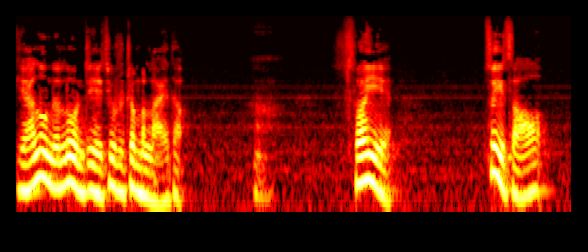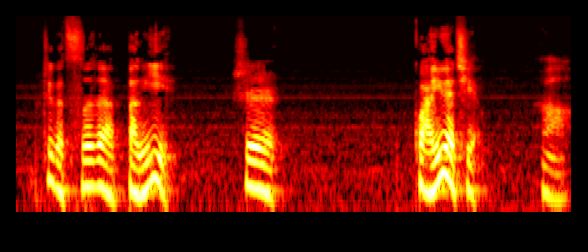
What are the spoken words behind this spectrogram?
言论的“论”这也就是这么来的，啊，所以最早这个词的本意是管乐器，啊，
